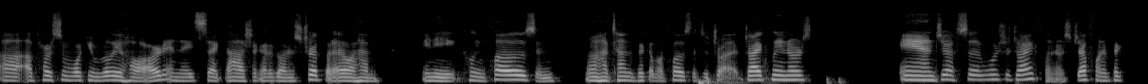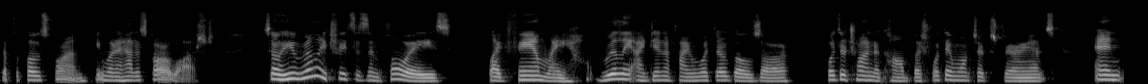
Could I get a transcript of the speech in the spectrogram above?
uh, a person working really hard, and they said, Gosh, I got to go on a trip, but I don't have any clean clothes and I don't have time to pick up my clothes at the dry, dry cleaners. And Jeff said, Where's your dry cleaners? Jeff went and picked up the clothes for him. He went and had his car washed. So he really treats his employees like family, really identifying what their goals are, what they're trying to accomplish, what they want to experience. And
